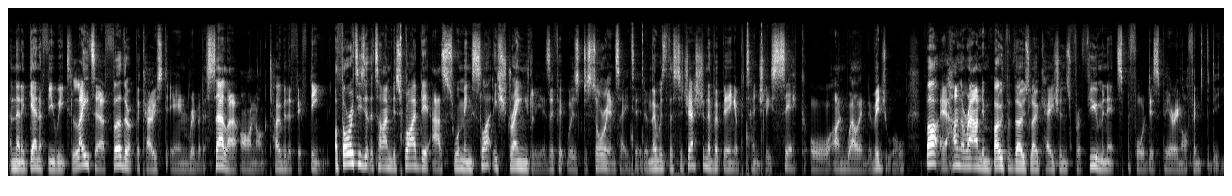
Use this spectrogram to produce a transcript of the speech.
and then again a few weeks later, further up the coast in On October the 15th. Authorities at the time described it as swimming slightly strangely, as if it was disorientated, and there was the suggestion of it being a potentially sick or unwell individual, but it hung around in both of those locations for a few minutes before disappearing off into the deep.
